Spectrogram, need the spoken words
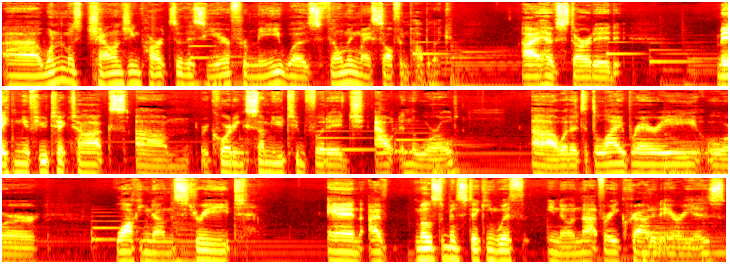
Uh, one of the most challenging parts of this year for me was filming myself in public. I have started making a few TikToks, um, recording some YouTube footage out in the world, uh, whether it's at the library or walking down the street. And I've mostly been sticking with you know, not very crowded areas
